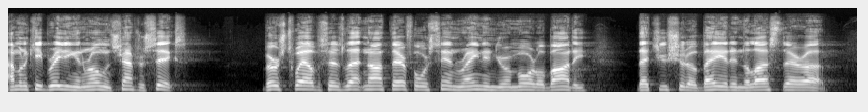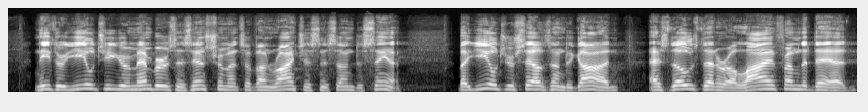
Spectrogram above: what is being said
I'm going to keep reading in Romans chapter 6. Verse 12 says, Let not therefore sin reign in your mortal body, that you should obey it in the lust thereof. Neither yield ye your members as instruments of unrighteousness unto sin, but yield yourselves unto God as those that are alive from the dead,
